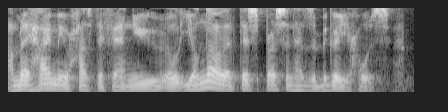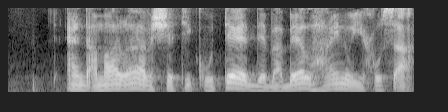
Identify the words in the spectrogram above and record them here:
You, you'll know that this person has a bigger yihus. And Amar Rav shetikute de Babel hainu yihusa.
